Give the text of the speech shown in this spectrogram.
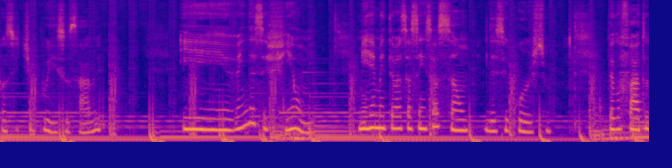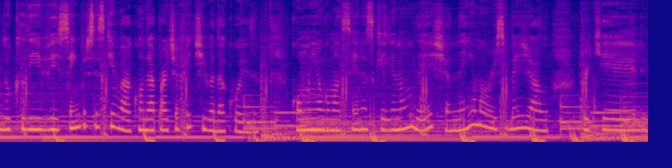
fosse tipo isso, sabe? E vendo esse filme, me remeteu a essa sensação desse curso pelo fato do Clive sempre se esquivar quando é a parte afetiva da coisa, como em algumas cenas que ele não deixa nem o Maurício beijá-lo, porque ele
